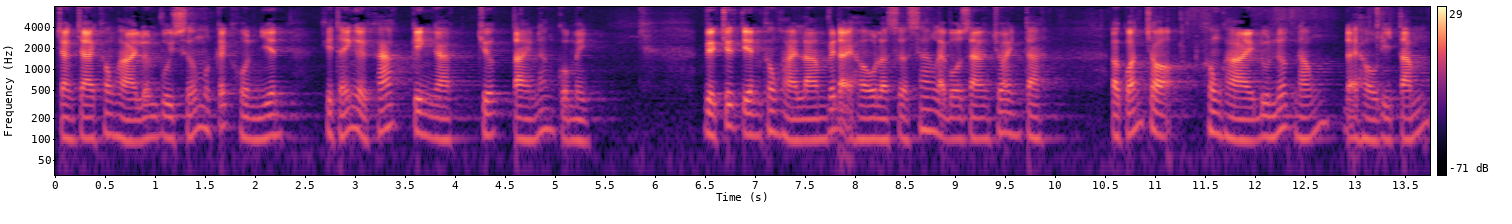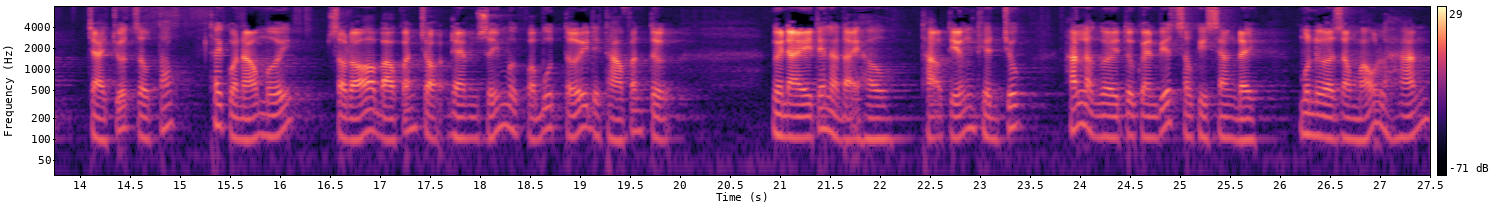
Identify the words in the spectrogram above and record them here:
Chàng trai không hài luôn vui sướng một cách hồn nhiên Khi thấy người khác kinh ngạc trước tài năng của mình. Việc trước tiên không hài làm với đại hầu là sửa sang lại bộ dạng cho anh ta. Ở quán trọ, không hài đun nước nóng, Đại hầu đi tắm Chải chuốt dầu tóc, Thay quần áo mới. Sau đó, bảo quán trọ đem giấy mực và bút tới để thảo văn tự. Người này tên là Đại Hầu, Thạo tiếng Thiên Trúc. Hắn là người tôi quen biết sau khi sang đây. Một nửa dòng máu là Hán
